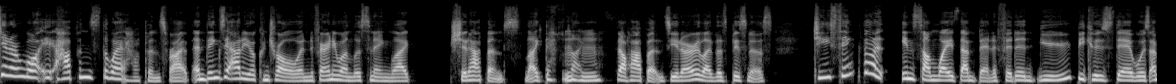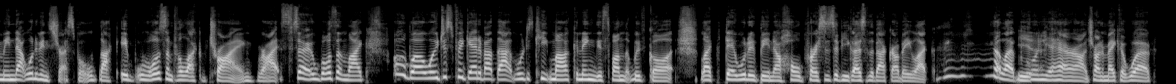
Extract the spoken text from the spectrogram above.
you know what? It happens the way it happens, right? And things are out of your control. And for anyone listening, like shit happens, like, mm-hmm. like stuff happens, you know, like there's business. Do you think that in some ways that benefited you because there was, I mean, that would have been stressful. Like it wasn't for lack of trying, right? So it wasn't like, oh, well, we just forget about that. We'll just keep marketing this one that we've got. Like there would have been a whole process of you guys in the background being like, like pulling yeah. your hair out, trying to make it work.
